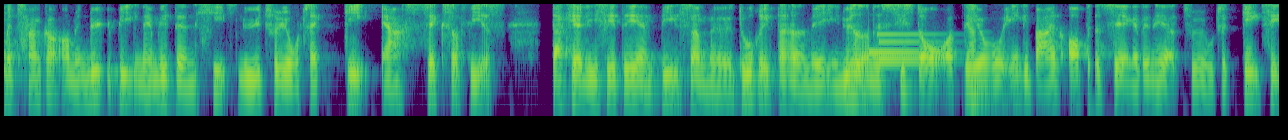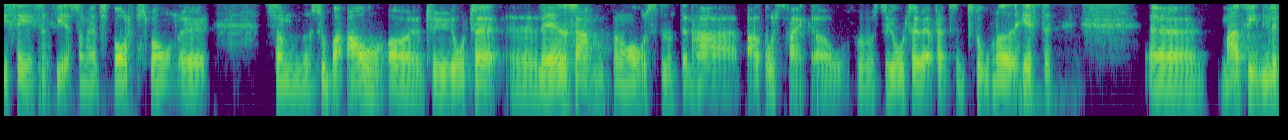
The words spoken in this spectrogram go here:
med tanker om en ny bil, nemlig den helt nye Toyota GR86. Der kan jeg lige sige, at det er en bil, som øh, du, Richter, havde med i nyhederne sidste år, og det er Ja. jo egentlig bare en opdatering af den her Toyota GT86, som er en sportsvogn, øh, som Subaru og Toyota øh, lavede sammen for nogle år siden. Den har baghjulstræk, og hos Toyota i hvert fald sådan 200 heste. Øh, meget fin lille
